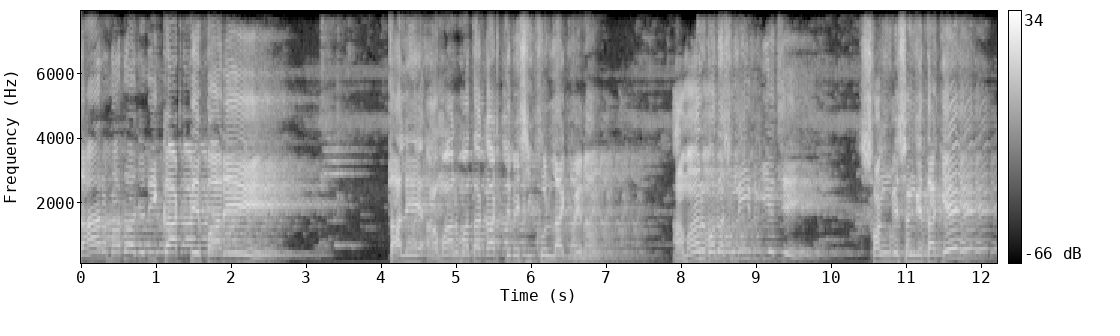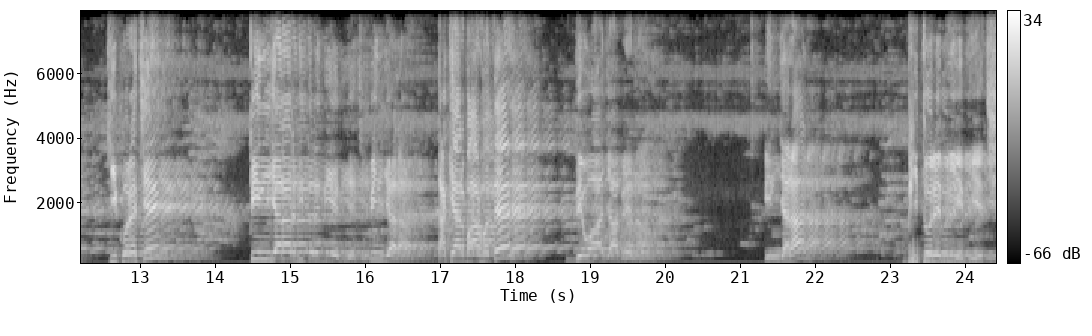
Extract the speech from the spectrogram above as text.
তার মাথা যদি কাটতে পারে, তাহলে আমার মাথা কাটতে বেশিক্ষণ লাগবে না। আমার কথা শুনেই গিয়েছে সঙ্গে সঙ্গে তাকে কি করেছে? পিঞ্জারার ভিতরে দিয়ে দিয়েছে। পিঞ্জারা, তাকে আর বার হতে দেওয়া যাবে না। পিঞ্জারার ভিতরে দিয়ে দিয়েছে।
